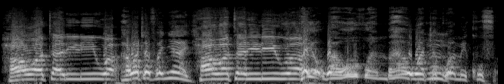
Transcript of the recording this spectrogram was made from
hawataliliwa. Hawatafanyaje? Hawataliliwa. Kwa hiyo waovu ambao watakuwa wamekufa.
